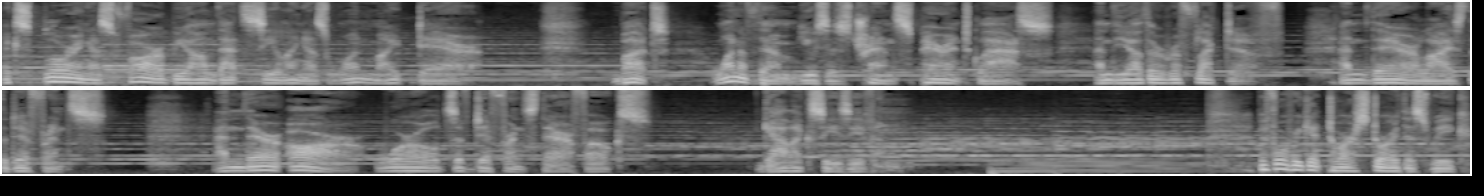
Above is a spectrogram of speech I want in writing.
exploring as far beyond that ceiling as one might dare. But one of them uses transparent glass and the other reflective, and there lies the difference. And there are worlds of difference there, folks. Galaxies, even. Before we get to our story this week,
